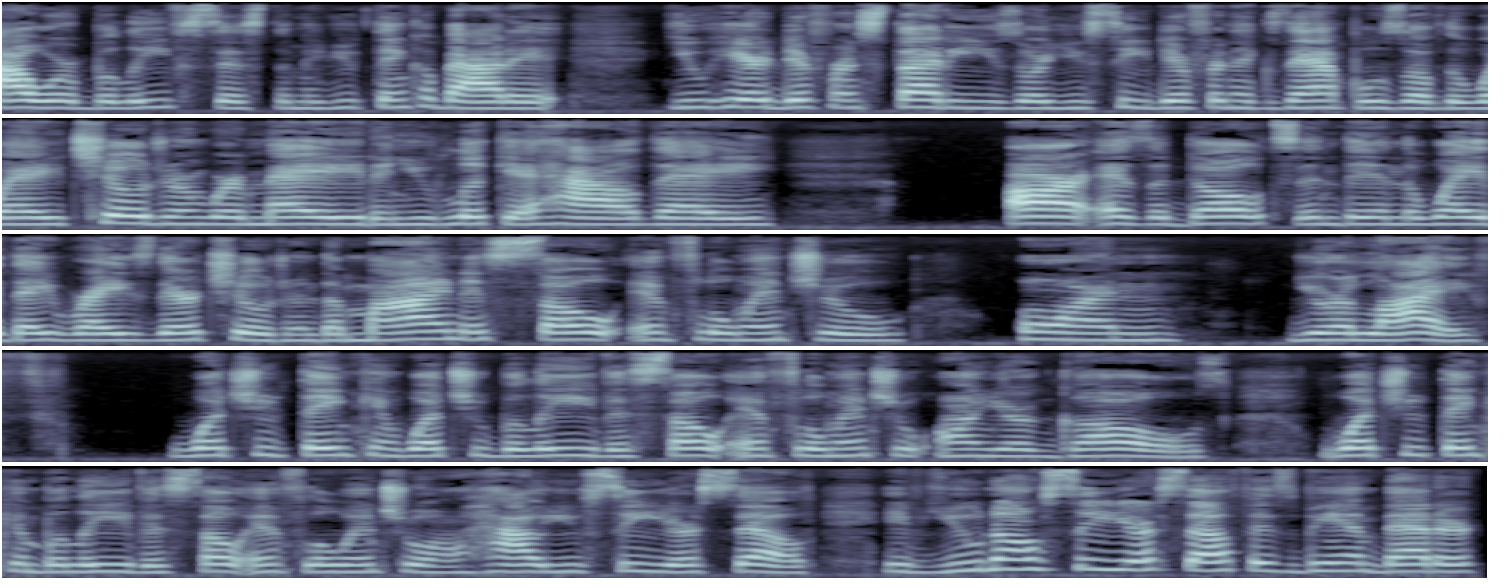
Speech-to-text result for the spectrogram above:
our belief system. If you think about it, you hear different studies or you see different examples of the way children were made, and you look at how they are as adults and then the way they raise their children. The mind is so influential on your life what you think and what you believe is so influential on your goals. What you think and believe is so influential on how you see yourself. If you don't see yourself as being better,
